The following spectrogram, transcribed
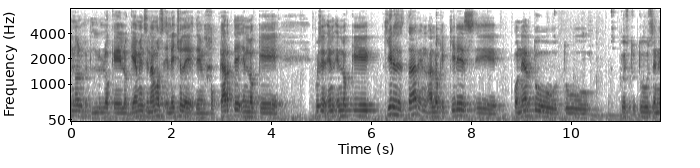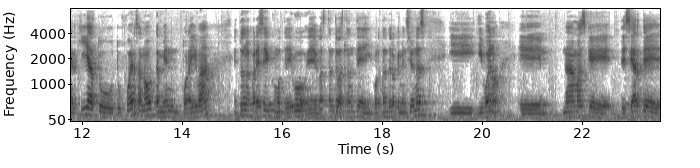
¿no? Lo que, lo que ya mencionamos, el hecho de, enfocarte en lo que, pues en, lo que quieres estar, en, a lo que quieres eh, poner tu, tu pues, tus energías, tu, tu, fuerza, ¿no? También por ahí va. Entonces me parece, como te digo, eh, bastante, bastante importante lo que mencionas. Y bueno, eh, nada más que desearte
